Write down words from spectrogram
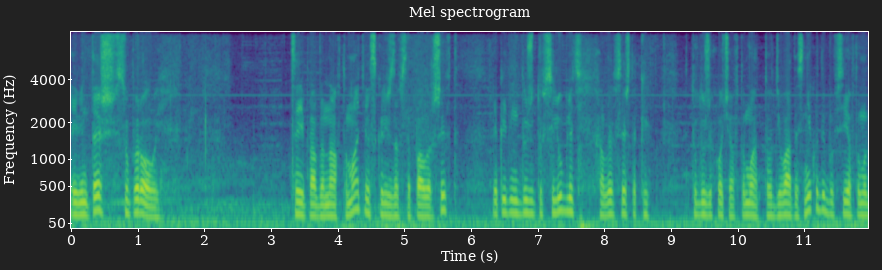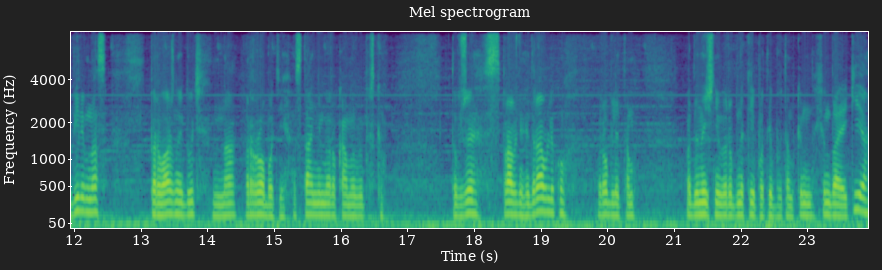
І він теж суперовий. Цей, правда, на автоматі, скоріш за все, PowerShift, який не дуже то всі люблять, але все ж таки, хто дуже хоче автомат, то діватись нікуди, бо всі автомобілі в нас переважно йдуть на роботі останніми роками випуску. То вже справжню гідравліку роблять там одиничні виробники по типу там Hyundai і Kia.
